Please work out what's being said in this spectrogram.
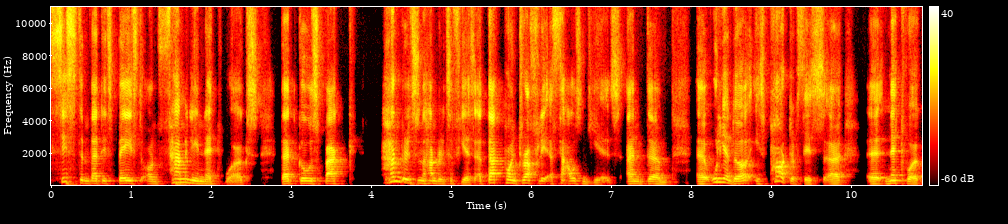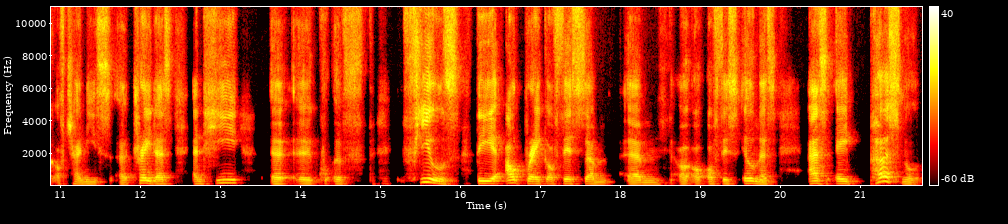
system that is based on family networks that goes back hundreds and hundreds of years, at that point, roughly a thousand years. And um, uh, is part of this uh, uh, network of Chinese uh, traders, and he uh, uh, feels the outbreak of this um, um, of this illness as a personal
